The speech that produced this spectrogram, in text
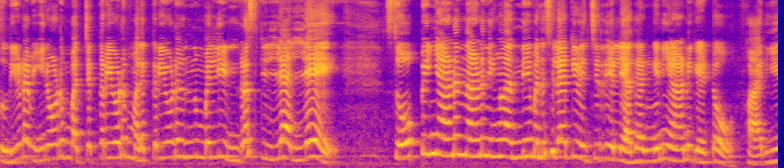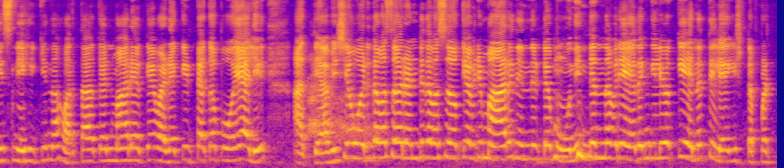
സുതിയുടെ മീനോടും പച്ചക്കറിയോടും മലക്കറിയോടും ഒന്നും വലിയ ഇൻട്രസ്റ്റ് ഇല്ല അല്ലേ? സോപ്പിംഗ് ആണെന്നാണ് നിങ്ങൾ അന്നേ മനസ്സിലാക്കി വെച്ചിരുന്നില്ലേ അത് അങ്ങനെയാണ് കേട്ടോ. ഭാര്യയെ സ്നേഹിക്കുന്ന ഭർത്താക്കന്മാരൊക്കെ വഴക്കിട്ടൊക്കെ പോയാൽ അത്യാവശ്യം ഒരു ദിവസമോ രണ്ട് ദിവസമോ ഒക്കെ അവർ മാറി നിന്നിട്ട് മൂന്നിന്റെ അവർ ഏതെങ്കിലുമൊക്കെ ഇനത്തിൽ ഇഷ്ടപ്പെട്ട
